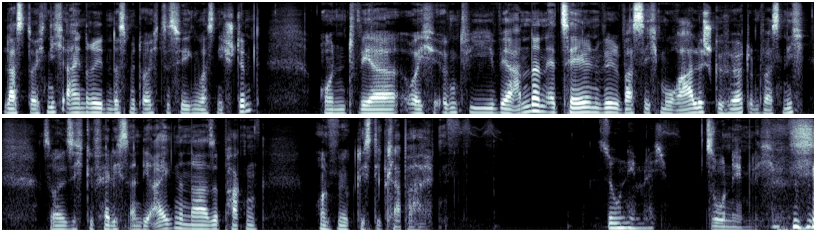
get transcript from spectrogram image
Lasst euch nicht einreden, dass mit euch deswegen was nicht stimmt. Und wer euch irgendwie, wer anderen erzählen will, was sich moralisch gehört und was nicht, soll sich gefälligst an die eigene Nase packen und möglichst die Klappe halten. So nämlich. So nämlich.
